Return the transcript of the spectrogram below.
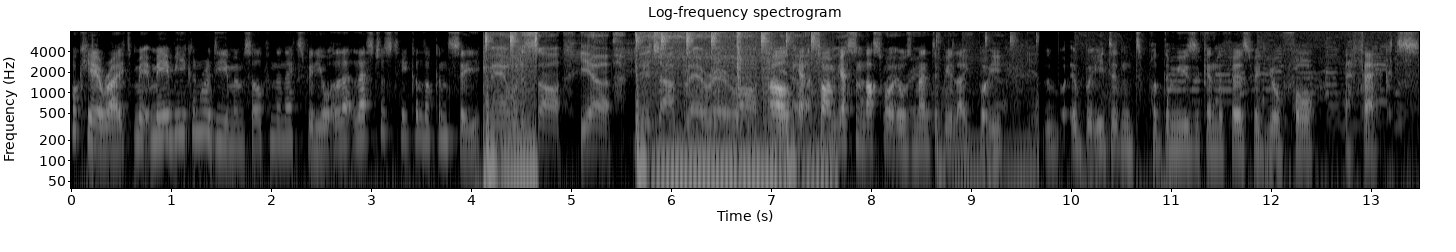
Okay, right. May- maybe he can redeem himself in the next video. Let- let's just take a look and see. Man with a saw, yeah. Bitch, I flare red raw. Oh, okay. So I'm guessing that's what it was meant to be like, but he, but he didn't put the music in the first video for effects.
